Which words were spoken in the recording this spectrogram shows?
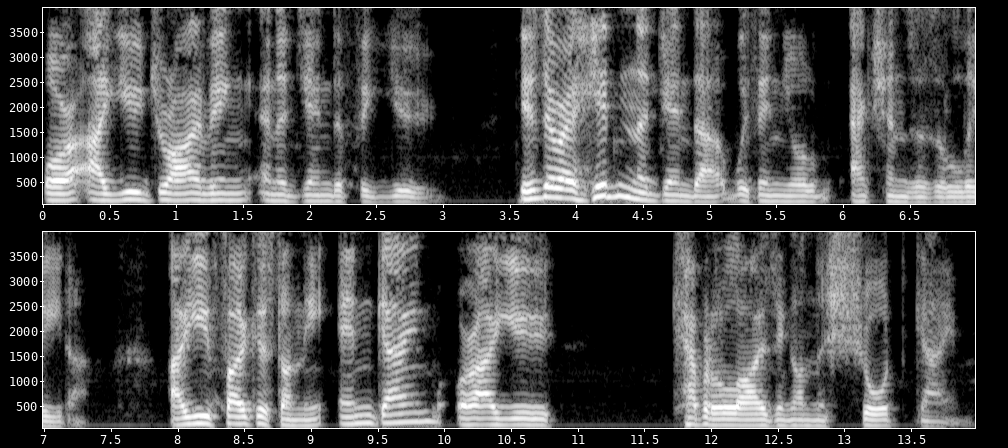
Or are you driving an agenda for you? Is there a hidden agenda within your actions as a leader? Are you focused on the end game or are you capitalizing on the short game?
